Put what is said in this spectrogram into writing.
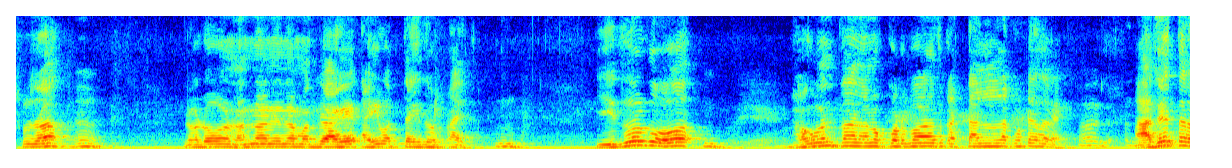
ಸುಧಾ ನೋಡು ನನ್ನ ನಿನ್ನ ಮದುವೆ ಆಗಿ ಐವತ್ತೈದು ವರ್ಷ ಆಯ್ತು ಇದ್ರಿಗೂ ಇದುವರೆಗೂ ಭಗವಂತ ನಮಗೆ ಕೊಡಬಾರ್ದು ಕಟ್ಟಲ್ಲ ಕೊಟ್ಟಿದ್ದಾರೆ. ಅದೇ ಥರ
